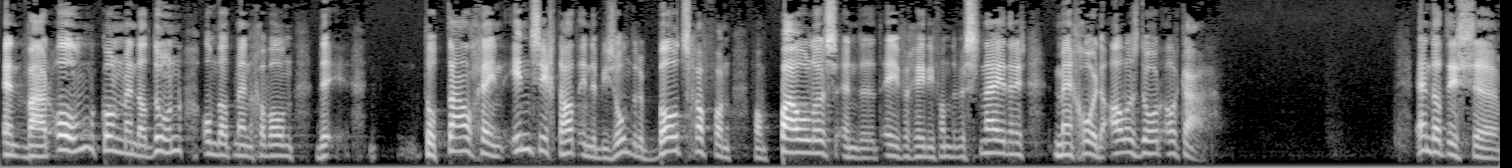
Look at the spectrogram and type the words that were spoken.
En waarom kon men dat doen? Omdat men gewoon de, totaal geen inzicht had in de bijzondere boodschap van, van Paulus en de, het evangelie van de besnijdenis. Men gooide alles door elkaar. En dat is. Uh,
